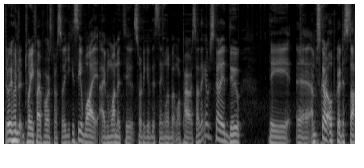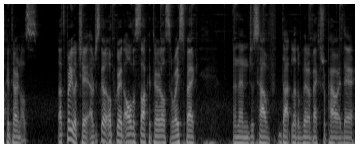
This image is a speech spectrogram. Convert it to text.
325 horsepower, so you can see why I wanted to sort of give this thing a little bit more power. So I think I'm just gonna do the uh, I'm just gonna upgrade the stock internals. That's pretty much it. I'm just gonna upgrade all the stock internals to race spec and then just have that little bit of extra power there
